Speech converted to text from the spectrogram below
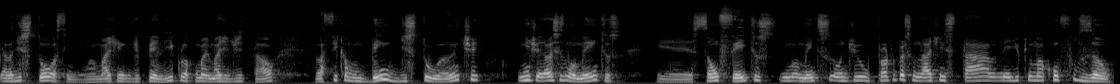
ela assim, uma imagem de película com uma imagem digital, ela fica bem distoante. Em geral, esses momentos é, são feitos em momentos onde o próprio personagem está meio que em uma confusão.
